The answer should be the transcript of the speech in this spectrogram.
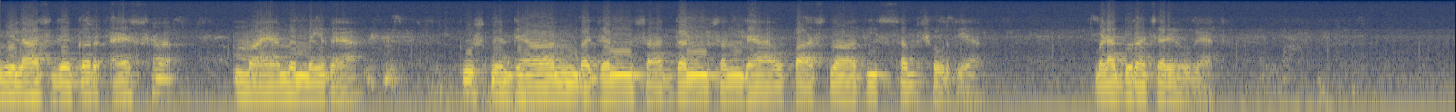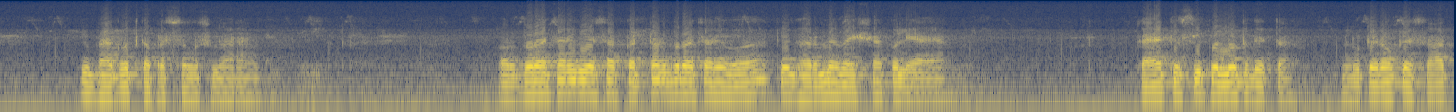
विलास देकर ऐसा माया में मिल गया कि उसने ध्यान, भजन, साधन, संध्या, उपासना आदि सब छोड़ दिया। बड़ा दुराचार्य हो गया था। ये भागवत का प्रसंग सुना रहा हूँ। और दुराचार्य भी ऐसा कट्टर दुराचारी हुआ कि घर में वैश्या को ले आया। चाहे किसी को लूट देता, लुटेरों के साथ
